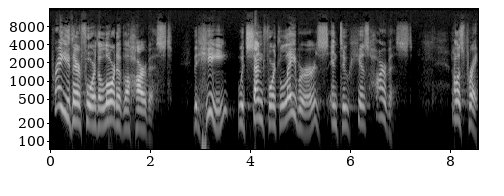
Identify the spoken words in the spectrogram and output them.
Pray ye therefore the Lord of the harvest, that he would send forth laborers into his harvest. Now let's pray.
